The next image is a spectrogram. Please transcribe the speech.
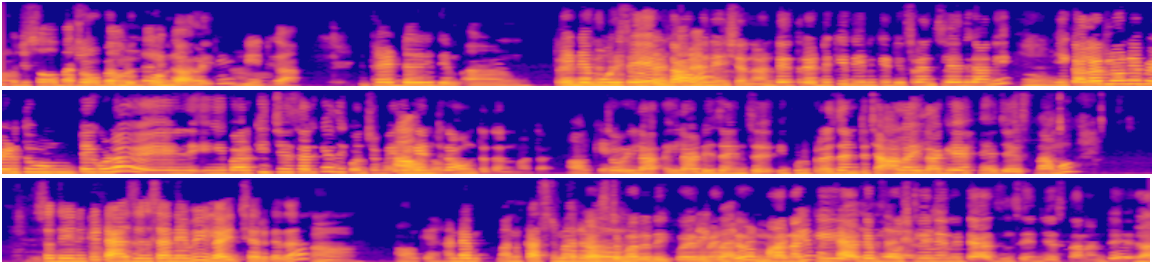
కొంచెం సోబర్ sober లుక్ ఉండాలి. నీట్గా థ్రెడ్ ఇది? సేమ్ కాంబినేషన్ అంటే థ్రెడ్కి దీనికి డిఫరెన్స్ లేదు కానీ ఈ కలర్లోనే పెడుతూ ఉంటే కూడా ఈ- వర్క్ ఇచ్చేసరికి అది కొంచెం ఎలిగెంట్గా ఉంటది అనమాట సో ఇలా ఇలా డిజైన్స్ ఇప్పుడు ప్రెసెంట్ చాలా. ఇలాగే చేస్తున్నాము సో దీనికి టాజిల్స్ అనేవి ఇలా ఇచ్చారు కదా? ఓకే. అంటే మన కస్టమర్ కస్టమర్ రిక్వైర్మెంట్ మనకి మనం అంటే మోస్ట్లీ నేను టాజిల్స్ ఏం చేస్తానంటే ఆ.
